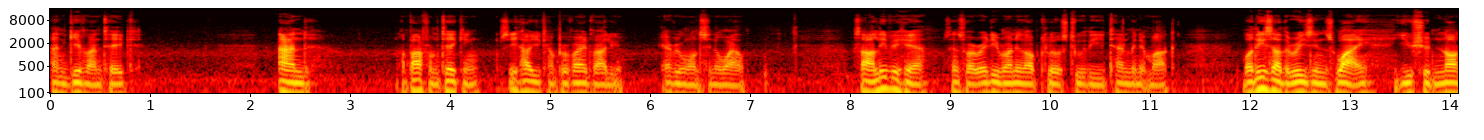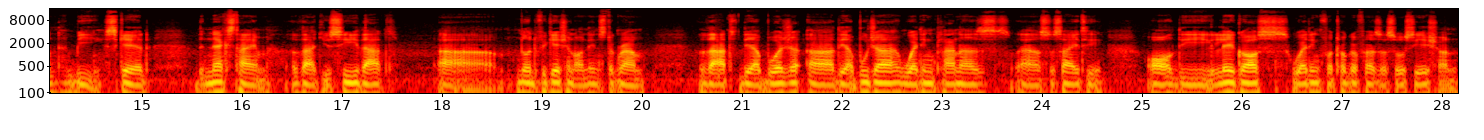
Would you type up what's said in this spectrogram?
and give and take. And apart from taking, see how you can provide value every once in a while. So I'll leave it here since we're already running up close to the 10 minute mark. But these are the reasons why you should not be scared the next time that you see that uh, notification on Instagram that the Abuja, uh, the Abuja Wedding Planners uh, Society or the Lagos Wedding Photographers Association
